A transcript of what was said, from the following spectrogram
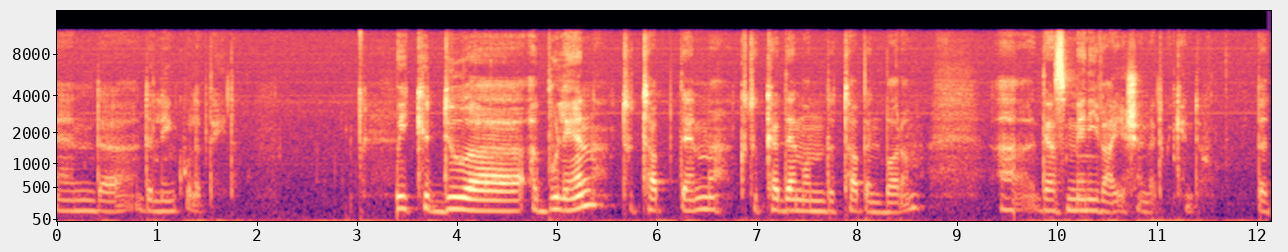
and uh, the link will update. We could do a, a boolean to top them to cut them on the top and bottom. Uh, there's many variation that we can do but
